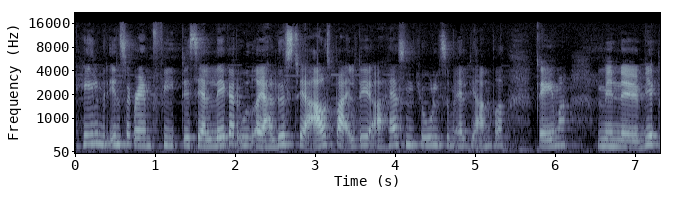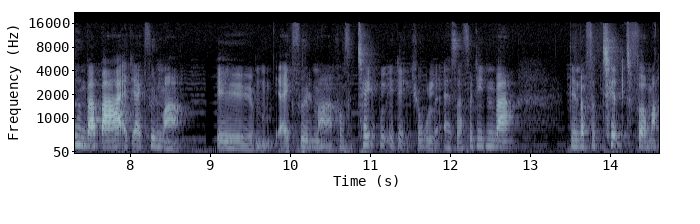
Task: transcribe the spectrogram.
hele mit Instagram-feed, det ser lækkert ud, og jeg har lyst til at afspejle det og have sådan en kjole, ligesom alle de andre damer. Men øh, virkeligheden var bare, at jeg ikke følte mig, øh, jeg ikke følte mig komfortabel i den kjole, altså fordi den var, den var for tæt for mig.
